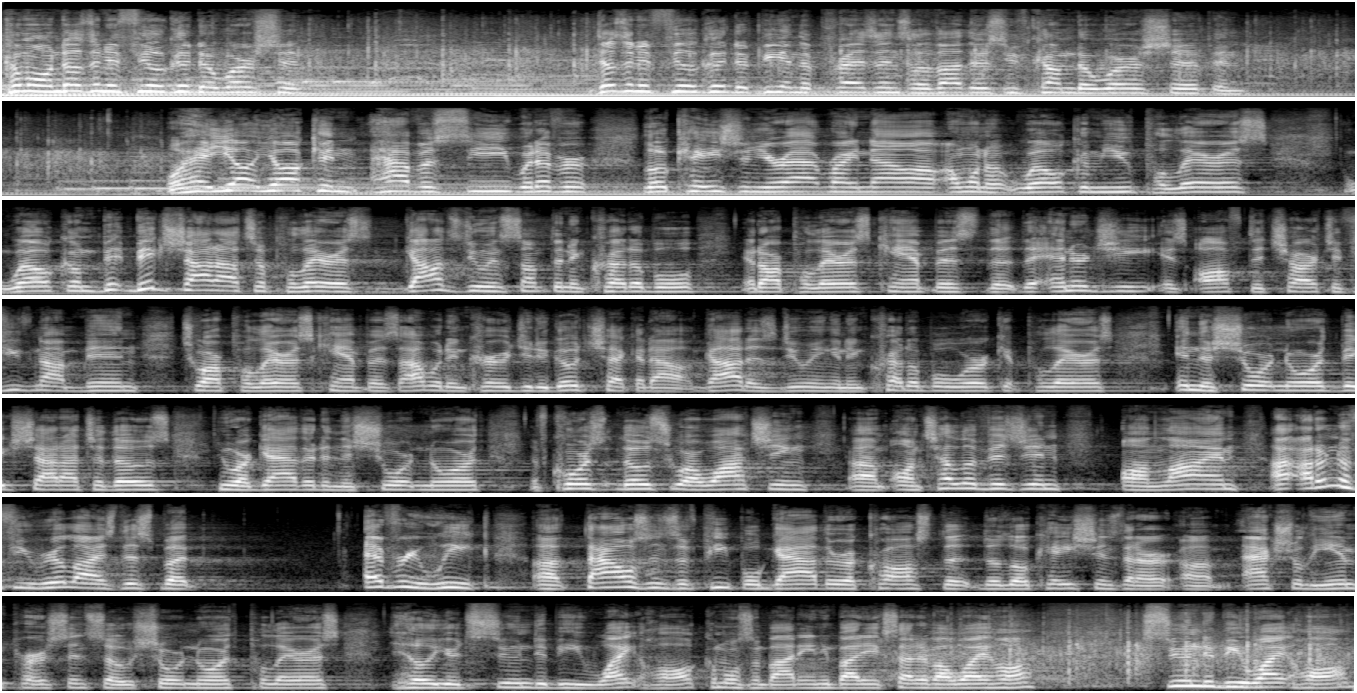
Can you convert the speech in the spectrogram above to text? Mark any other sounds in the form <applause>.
Come on, doesn't it feel good to worship? Doesn't it feel good to be in the presence of others who've come to worship and well, hey, y'all, y'all can have a seat, whatever location you're at right now. I, I want to welcome you, Polaris. Welcome. Big, big, shout out to Polaris. God's doing something incredible at our Polaris campus. The, the energy is off the charts. If you've not been to our Polaris campus, I would encourage you to go check it out. God is doing an incredible work at Polaris in the short north. Big shout out to those who are gathered in the short north. Of course, those who are watching um, on television, online. I, I don't know if you realize this, but Every week, uh, thousands of people gather across the, the locations that are um, actually in person. So, Short North, Polaris, Hilliard, soon to be Whitehall. Come on, somebody. Anybody excited about Whitehall? Soon to be Whitehall.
